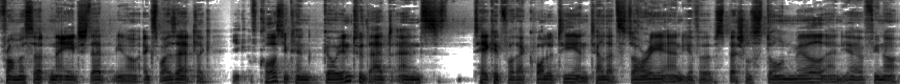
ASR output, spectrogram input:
from a certain age that, you know, XYZ. Like, you, of course, you can go into that and take it for that quality and tell that story. And you have a special stone mill and you have, you know,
